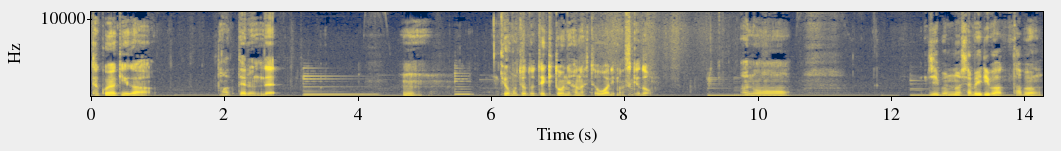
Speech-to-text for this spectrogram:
たこ焼きが待ってるんで。うん。今日もちょっと適当に話して終わりますけど。あのー、自分のしゃべりは多分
